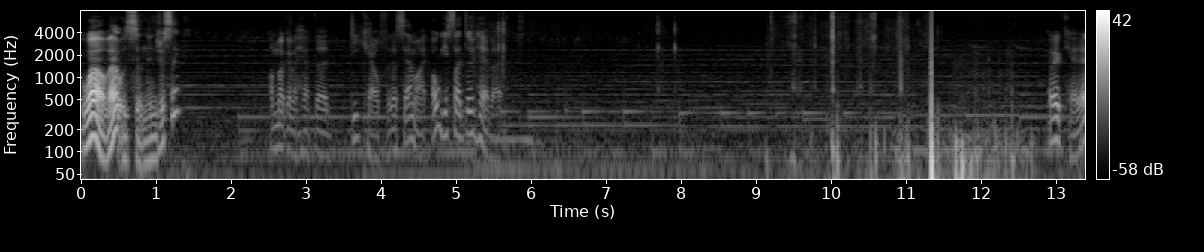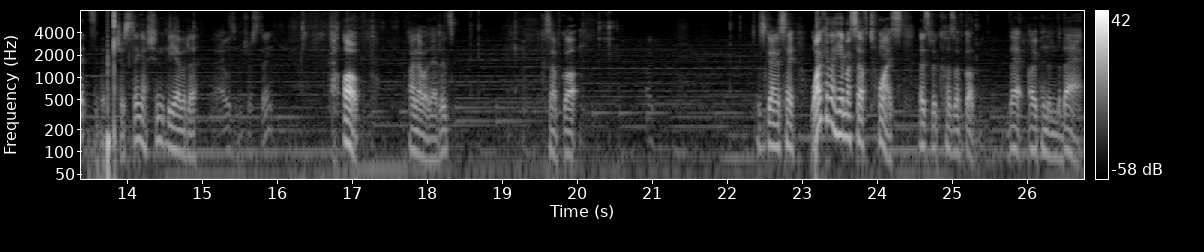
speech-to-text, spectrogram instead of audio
Well, that was something interesting. I'm not going to have the decal for this, am I? Oh, yes, I do have it. Okay, that's a bit interesting. I shouldn't be able to... That was interesting. Oh, I know what that is. Because I've got... I going to say, why can I hear myself twice? That's because I've got that open in the back.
